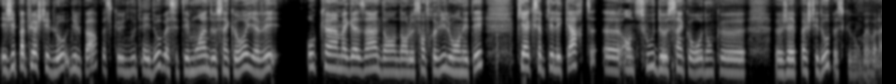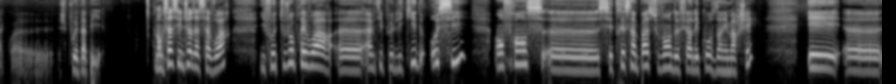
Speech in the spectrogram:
et j'ai pas pu acheter de l'eau nulle part parce qu'une bouteille d'eau, bah, c'était moins de 5 euros. Il y avait aucun magasin dans, le centre-ville où on était qui acceptait les cartes euh, en dessous de 5 euros. Donc, euh, j'avais pas acheté d'eau parce que bon, bah voilà, quoi, je pouvais pas payer. Donc ça, c'est une chose à savoir. Il faut toujours prévoir euh, un petit peu de liquide. Aussi, en France, euh, c'est très sympa souvent de faire les courses dans les marchés. Et euh,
